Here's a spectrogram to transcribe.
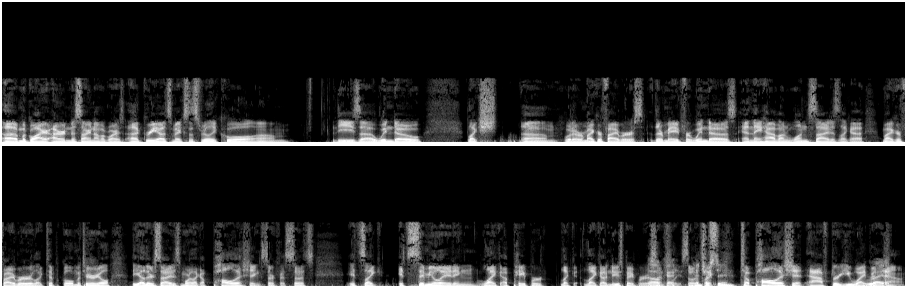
uh, Meguiar or no, sorry, not Meguiar's. Uh, Griots makes this really cool. Um, these uh window like sh- um whatever microfibers they're made for windows and they have on one side is like a microfiber like typical material the other side is more like a polishing surface so it's it's like it's simulating like a paper like like a newspaper Oh, okay. essentially so it's like Interesting. to polish it after you wipe Right. it down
